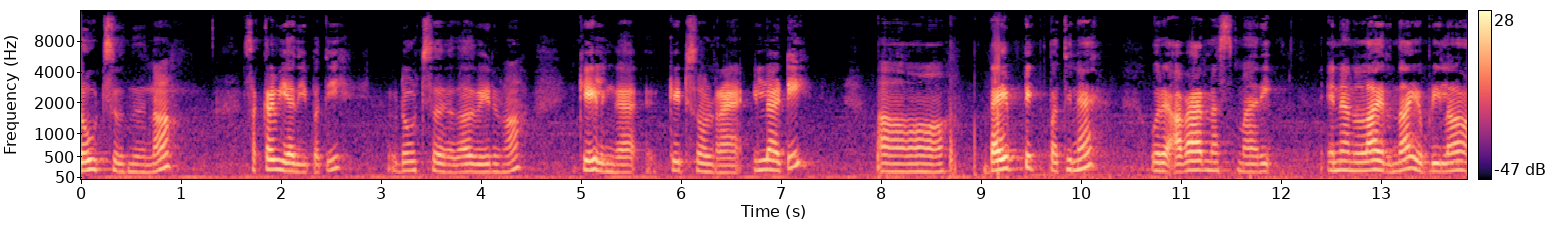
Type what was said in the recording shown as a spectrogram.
டவுட்ஸ் இருந்ததுன்னா சக்கரை வியாதியை பற்றி டவுட்ஸ் ஏதாவது வேணும்னா கேளுங்க. கேட்டு சொல்கிறேன் இல்லாட்டி டயபெட்டிக் பற்றின ஒரு அவேர்னஸ் மாதிரி. என்னென்னலாம் இருந்தால் எப்படிலாம்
